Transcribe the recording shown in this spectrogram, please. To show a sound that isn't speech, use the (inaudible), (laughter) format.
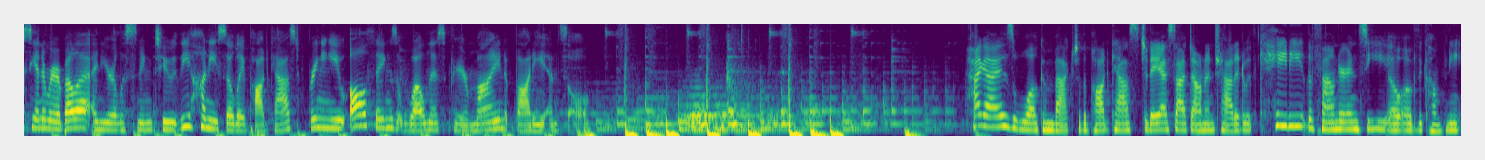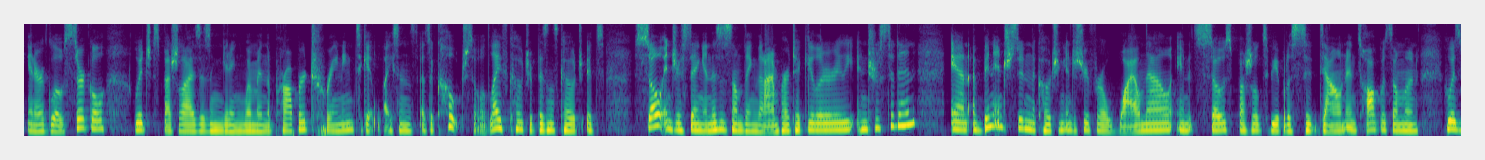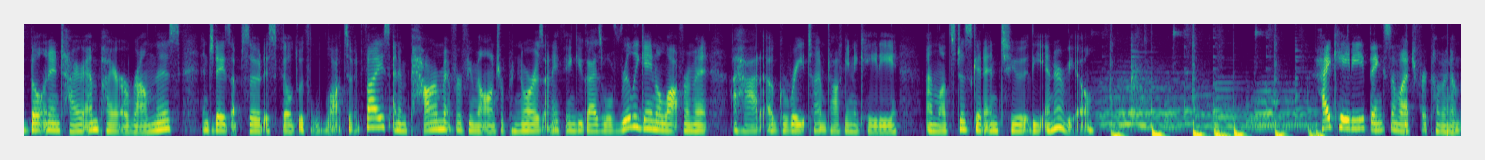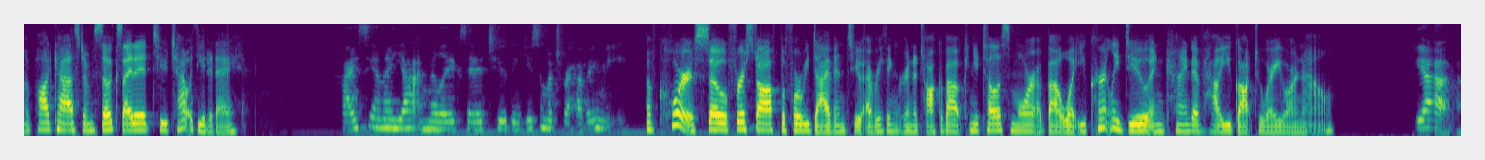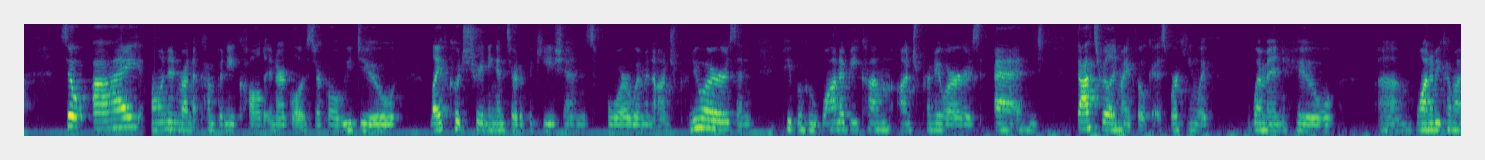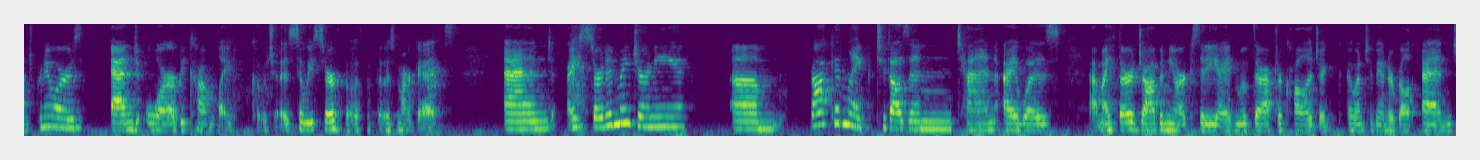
Sienna Marabella, and you're listening to the Honey Soleil podcast, bringing you all things wellness for your mind, body, and soul. Guys. Welcome back to the podcast. Today, I sat down and chatted with Katie, the founder and CEO of the company Inner Glow Circle, which specializes in getting women the proper training to get licensed as a coach. So, a life coach, a business coach. It's so interesting. And this is something that I'm particularly interested in. And I've been interested in the coaching industry for a while now. And it's so special to be able to sit down and talk with someone who has built an entire empire around this. And today's episode is filled with lots of advice and empowerment for female entrepreneurs. And I think you guys will really gain a lot from it. I had a great time talking to Katie, and let's just get into the interview. Hi, Katie. Thanks so much for coming on the podcast. I'm so excited to chat with you today. Hi, Sienna. Yeah, I'm really excited too. Thank you so much for having me. Of course. So, first off, before we dive into everything we're going to talk about, can you tell us more about what you currently do and kind of how you got to where you are now? Yeah. So I own and run a company called Inner Glow Circle. We do life coach training and certifications for women entrepreneurs and people who want to become entrepreneurs. And that's really my focus working with women who um, want to become entrepreneurs and or become life coaches so we serve both of those markets and i started my journey um, back in like 2010, I was at my third job in New York City. I had moved there after college. I, I went to Vanderbilt and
